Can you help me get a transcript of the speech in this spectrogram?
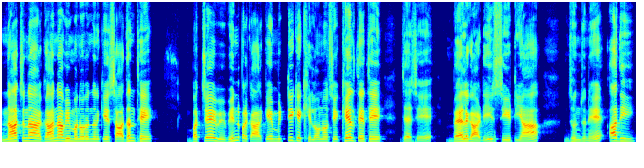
नाचना, गाना भी मनोरंजन के साधन थे। बच्चे विभिन्न प्रकार के मिट्टी के खिलौनों से खेलते थे, जैसे बैलगाड़ी, सीटियाँ, झुंझुने आदि।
